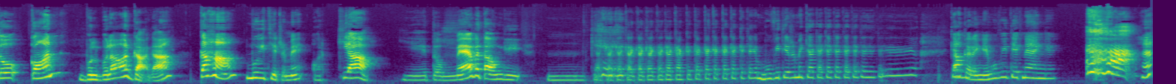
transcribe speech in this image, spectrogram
तो कौन बुलबुला और गागा कहा मूवी थिएटर में और क्या ये तो मैं बताऊँगी हम्म, क्या क्या क्या क्या क्या क्या क्या क्या क्या क्या क्या क्या क्या क्या क्या क्या मूवी थिएटर में क्या क्या क्या क्या क्या क्या क्या क्या क्या क्या करेंगे मूवी देखने आएँगे हैं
